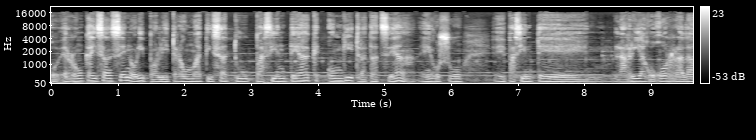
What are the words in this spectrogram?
jo, erronka izan zen hori politraumatizatu pazienteak ongi tratatzea, e, oso e, paziente larria gogorra da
